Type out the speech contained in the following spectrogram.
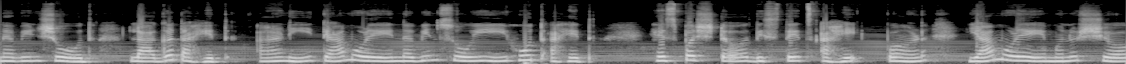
नवीन शोध लागत आहेत आणि त्यामुळे नवीन सोयी होत आहेत. हे स्पष्ट दिसतेच आहे पण यामुळे मनुष्य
